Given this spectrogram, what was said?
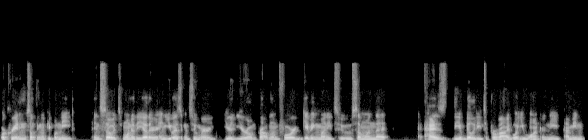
or creating something that people need. And so it's one or the other. And you as a consumer, you're your own problem for giving money to someone that has the ability to provide what you want or need. I mean,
